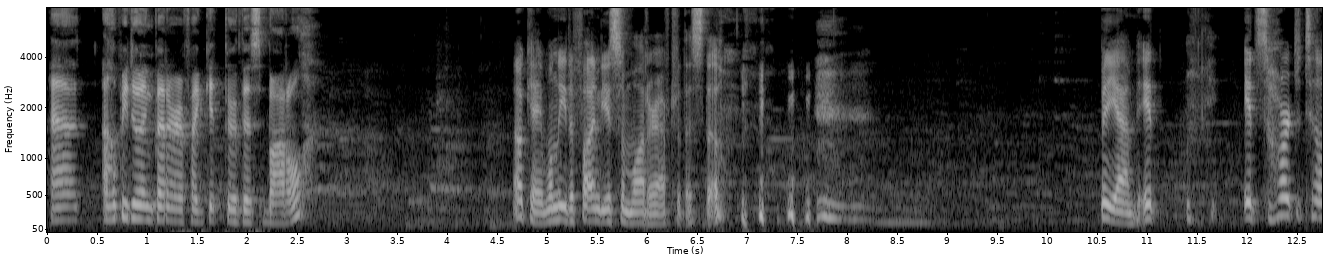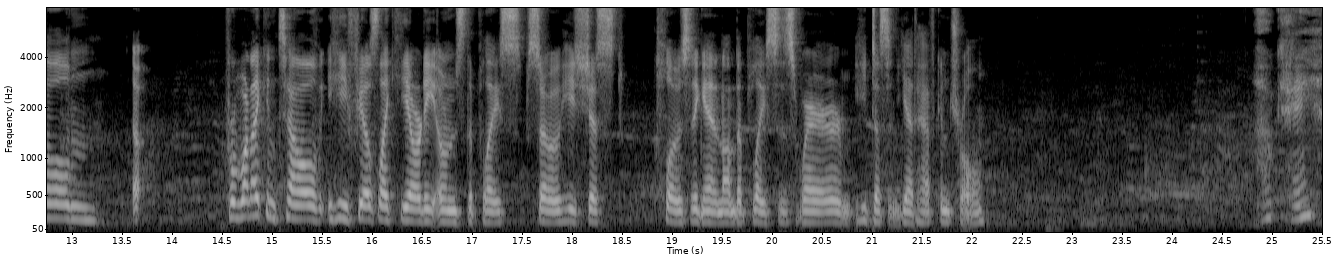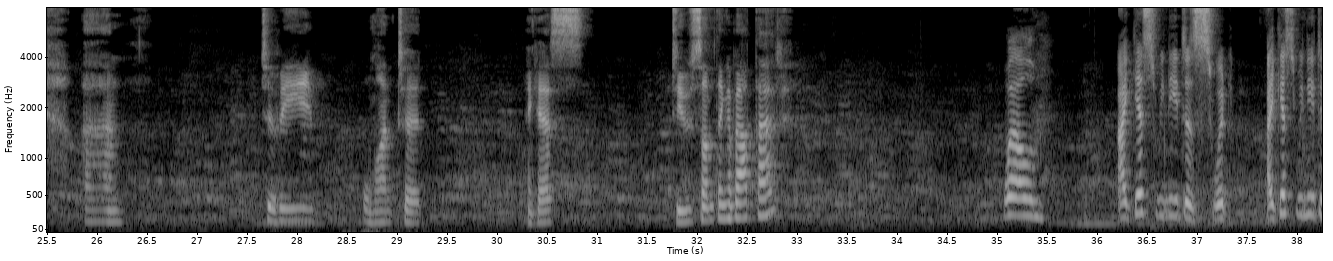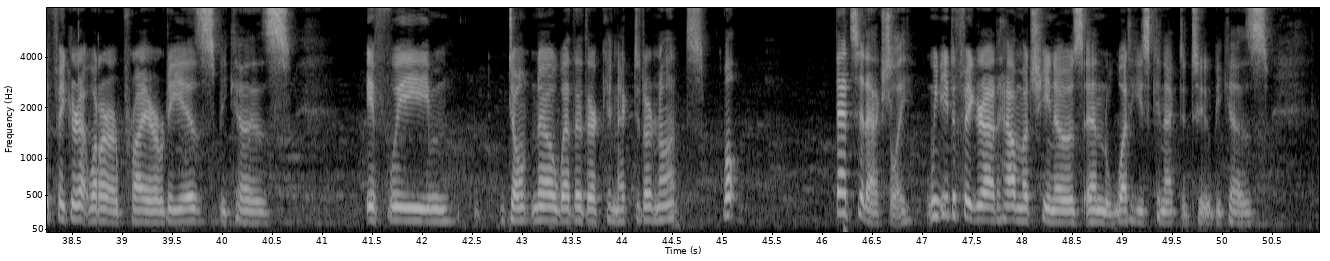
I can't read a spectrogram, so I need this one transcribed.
Uh, I'll be doing better if I get through this bottle. Okay, we'll need to find you some water after this, though. but yeah, it it's hard to tell. um, uh, from what I can tell, he feels like he already owns the place, so he's just closing in on the places where he doesn't yet have control. Okay. Um, do we want to, I guess, do something about that? Well, I guess we need to switch. I guess we need to figure out what our priority is because if we don't know whether they're connected or not, well, that's it actually. We need to figure out how much he knows and what he's connected to because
